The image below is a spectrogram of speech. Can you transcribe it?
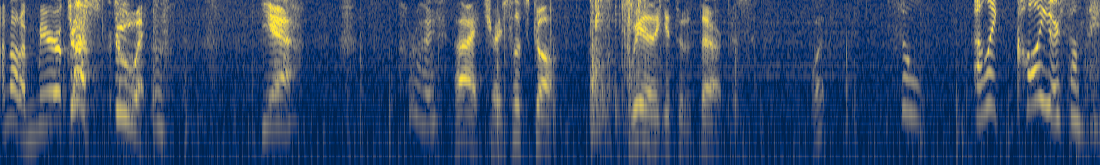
I'm not a miracle. Just do it! Yeah. All right. All right, Trace, let's go. We gotta get to the therapist. What? So, I'll like call you or something,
